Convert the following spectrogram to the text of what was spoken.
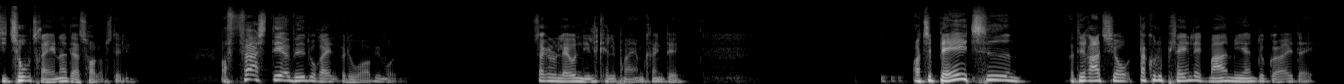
de to trænere deres holdopstilling. Og først der ved du reelt, hvad du er op imod. Så kan du lave en lille kalibrering omkring det. Og tilbage i tiden, og det er ret sjovt, der kunne du planlægge meget mere, end du gør i dag.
